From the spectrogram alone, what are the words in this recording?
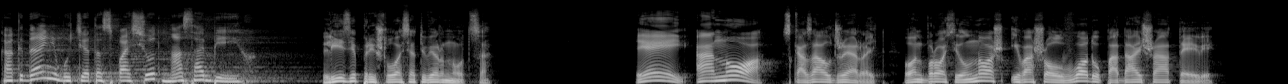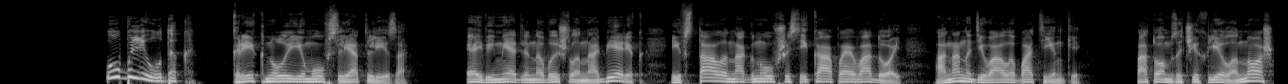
«Когда-нибудь это спасет нас обеих». Лизе пришлось отвернуться. «Эй, оно!» – сказал Джеральд. Он бросил нож и вошел в воду подальше от Эви. «Ублюдок!» – крикнула ему вслед Лиза. Эви медленно вышла на берег и встала, нагнувшись и капая водой. Она надевала ботинки. Потом зачехлила нож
